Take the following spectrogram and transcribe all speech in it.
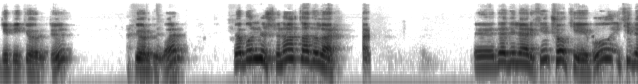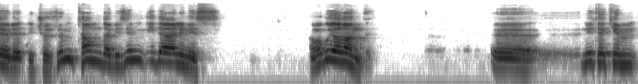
gibi gördü gördüler ve bunun üstüne atladılar e, dediler ki çok iyi bu iki devletli çözüm tam da bizim idealimiz. Ama bu yalandı. E, nitekim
